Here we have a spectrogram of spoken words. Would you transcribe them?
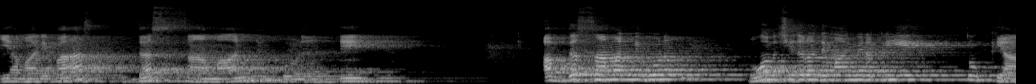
ये हमारे पास दस सामान्य गुण हैं। अब दस सामान्य गुण बहुत अच्छी तरह दिमाग में रख लिए तो क्या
